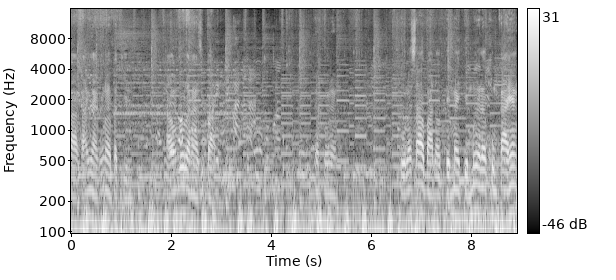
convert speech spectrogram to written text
ปลาขายยากทั้งหน่อยปลากินเอาโลละห้าสิบบาทครับพ่อแม่น้องตัวละเศร้าบาทเอาเต็มไม่เต็มมือแล้วคุมกายแห้ง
